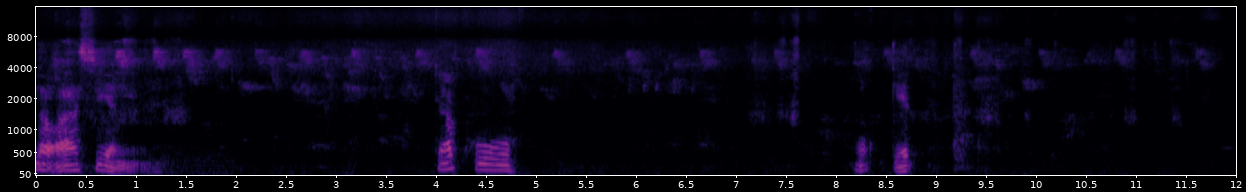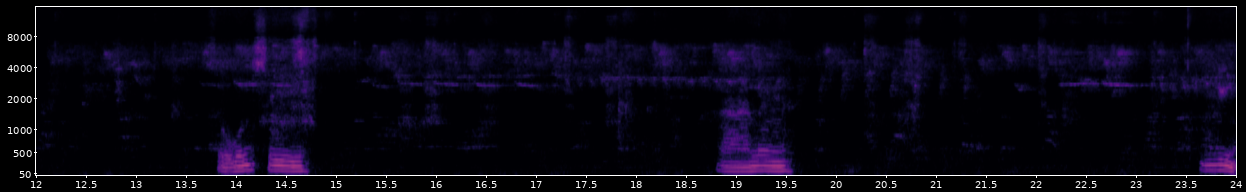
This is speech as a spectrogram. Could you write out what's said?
เราอาเซียนจับคูหกเก็ดศูนย์ สี่หาหนึ่งวิ่ง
